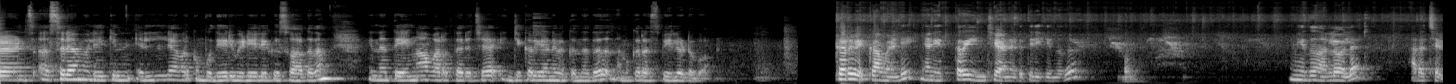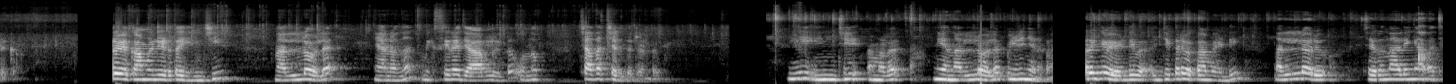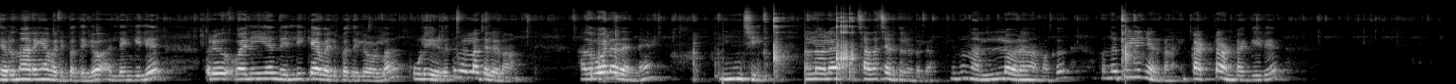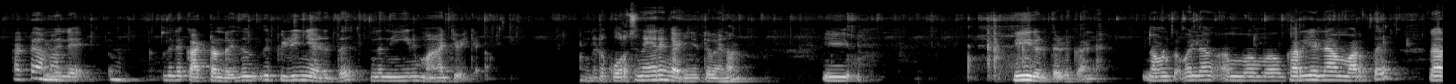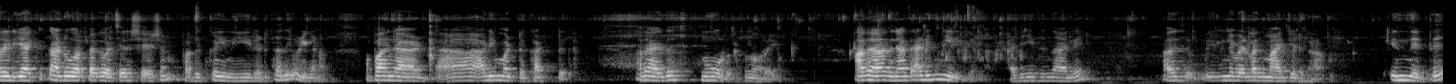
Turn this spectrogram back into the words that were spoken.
Friends അസ്സലാമു വലൈക്കും എല്ലാവർക്കും പുതിയൊരു വീഡിയോയിലേക്ക് സ്വാഗതം. ഇന്ന് തേങ്ങ വറുത്തരച്ച ഇഞ്ചിക്കറിയാണ് വെക്കുന്നത്. നമുക്ക് റെസിപ്പിയിലോട്ട് പോകാം കറി വെക്കാൻ വേണ്ടി ഞാൻ ഇത്ര ഇഞ്ചിയാണ് എടുത്തിരിക്കുന്നത്. ഇനി ഇത് നല്ലപോലെ അരച്ചെടുക്കാം. കറി വെക്കാൻ വേണ്ടി എടുത്ത ഇഞ്ചി നല്ലപോലെ ഞാനൊന്ന് മിക്സിയുടെ ജാറിലിട്ട് ഒന്ന് ചതച്ചെടുത്തിട്ടുണ്ട്. ഈ ഇഞ്ചി നമ്മൾ ഇനി നല്ലപോലെ പിഴിഞ്ഞെടുക്കണം. കറിക്ക് വേണ്ടി ഇഞ്ചിക്കറി വെക്കാൻ വേണ്ടി നല്ലൊരു ചെറുനാരങ്ങ ചെറുനാരങ്ങ വലിപ്പത്തിലോ അല്ലെങ്കിൽ ഒരു വലിയ നെല്ലിക്ക വലിപ്പത്തിലോ ഉള്ള പുളി എടുത്ത് വെള്ളത്തിലിടണം. അതുപോലെ തന്നെ ഇഞ്ചി നല്ലപോലെ ചതച്ചെടുത്തിട്ടുണ്ടല്ലോ. ഇത് നല്ലപോലെ നമുക്ക് ഒന്ന് പിഴിഞ്ഞെടുക്കണം. ഈ കട്ട ഉണ്ടെങ്കിൽ കട്ട ഇതിന്റെ ഇതിന്റെ കട്ടുണ്ട് ഇത് ഇത് പിഴിഞ്ഞെടുത്ത് ഇതിന്റെ നീര് മാറ്റി വയ്ക്കണം എന്നിട്ട് കുറച്ച് നേരം കഴിഞ്ഞിട്ട് വേണം ഈ നീരെടുത്തെടുക്കാൻ. നമ്മൾ വല്ല കറിയെല്ലാം വറുത്ത് റെഡിയാക്കി കടു വറുത്തൊക്കെ വെച്ചതിന് ശേഷം പതുക്കെ ഈ നീരെടുത്ത് അത് ഒഴിക്കണം. അപ്പോൾ അതിന്റെ അടിമട്ട് കട്ട് അതായത് നൂറ് എന്ന് പറയും. അത് അതിനകത്ത് അടിഞ്ഞിരിക്കണം. അടിയിരുന്നാൽ അത് ഇതിന്റെ വെള്ളം മാറ്റിയെടുക്കണം. എന്നിട്ട്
